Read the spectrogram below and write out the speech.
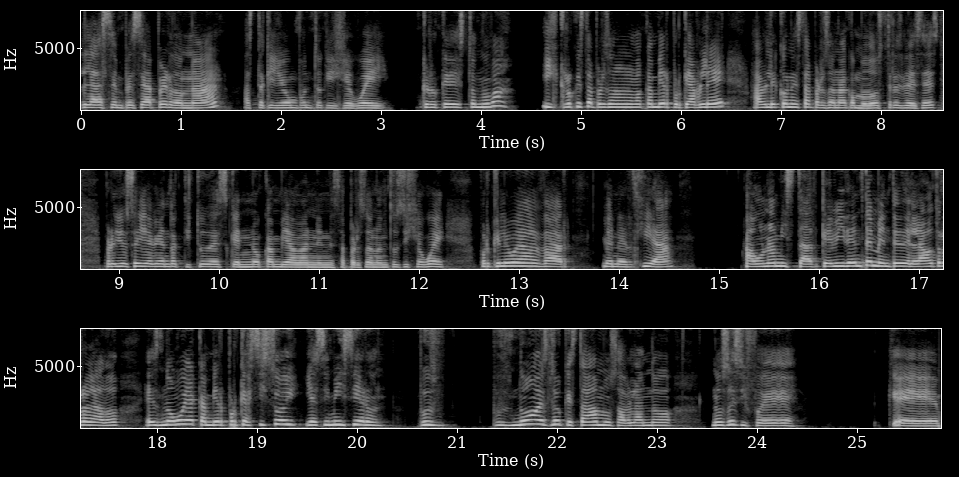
las empecé a perdonar hasta que llegó un punto que dije, güey, creo que esto no va. Y creo que esta persona no va a cambiar porque hablé, hablé con esta persona como dos, tres veces, pero yo seguía viendo actitudes que no cambiaban en esa persona. Entonces dije, güey, ¿por qué le voy a dar energía a una amistad que evidentemente del otro lado es no voy a cambiar porque así soy y así me hicieron? Pues, pues no, es lo que estábamos hablando. No sé si fue que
